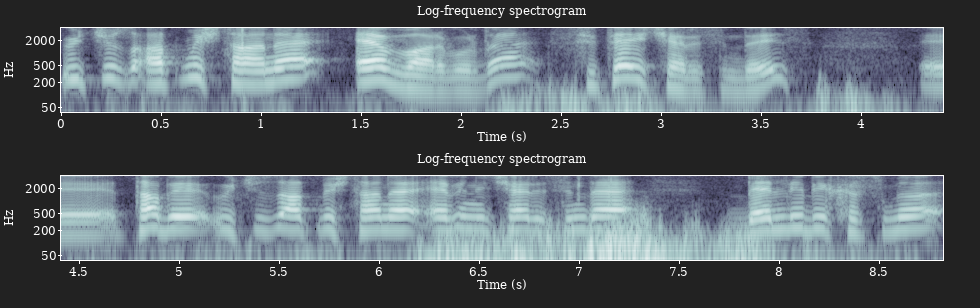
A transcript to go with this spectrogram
360 tane ev var burada. Site içerisindeyiz. Ee, tabii 360 tane evin içerisinde belli bir kısmı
